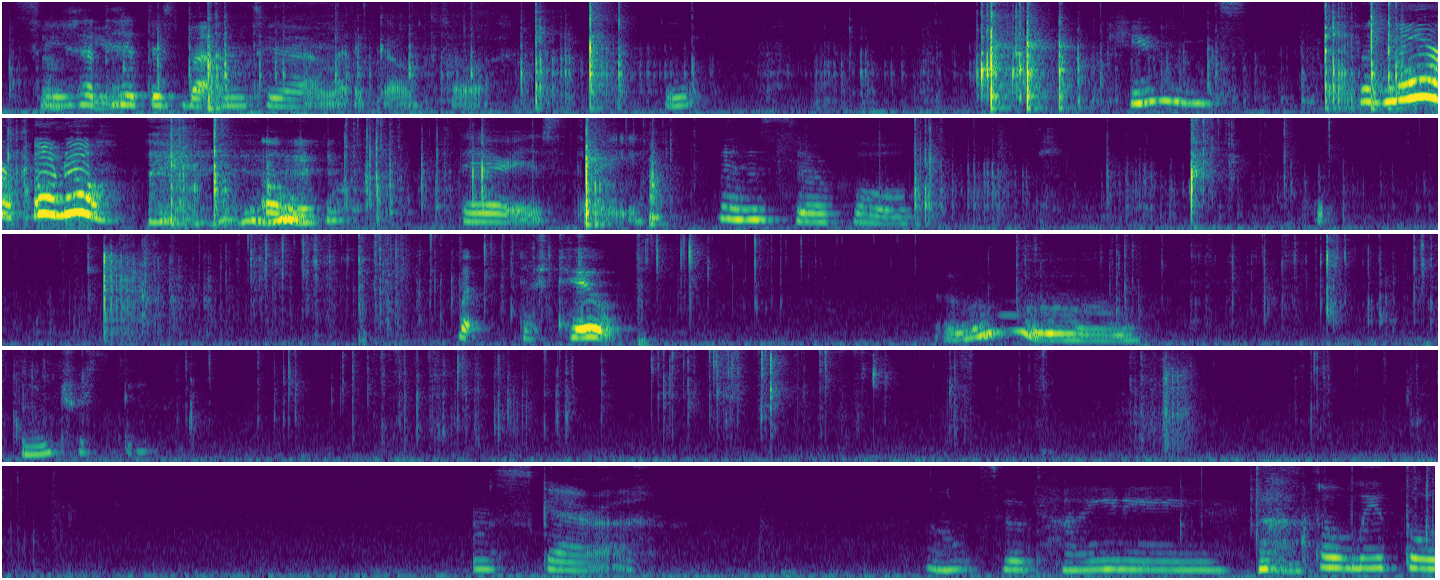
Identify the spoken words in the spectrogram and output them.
So you just have to hit this button to uh, let it go. So uh, Cute. there's more. Oh no! Oh. There is three. That is so cool. Wait, there's two. Ooh. Interesting. Mascara. Oh, it's so tiny. So little.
